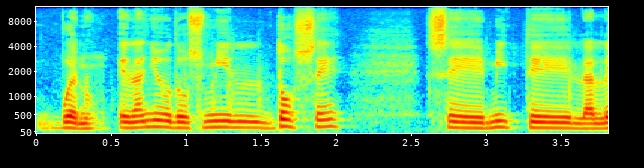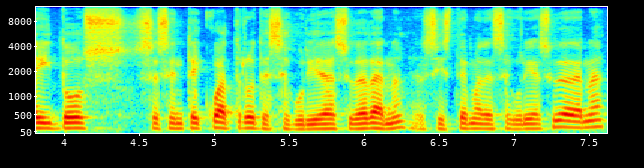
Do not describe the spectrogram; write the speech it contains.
bueno, el año 2012 se emite la Ley 264 de Seguridad Ciudadana, el Sistema de Seguridad Ciudadana,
